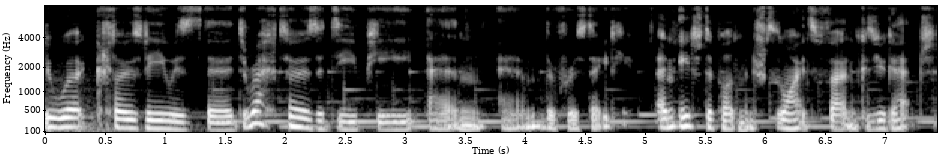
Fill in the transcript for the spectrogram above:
You work closely with the director, the DP, and um, the first AD. And each department, which is why it's fun because you get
